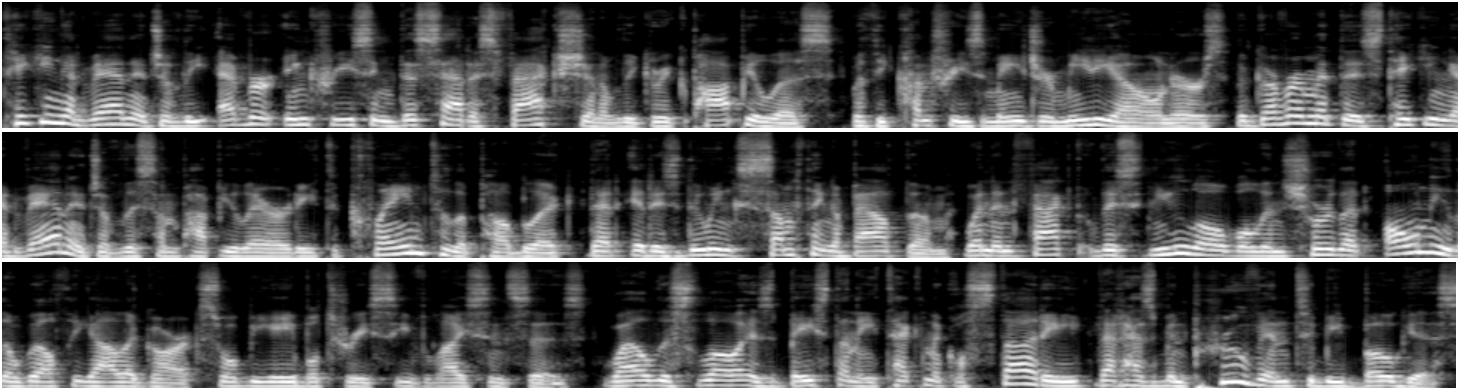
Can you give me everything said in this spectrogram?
taking advantage of the ever increasing dissatisfaction of the Greek populace with the country's major media owners. The government is taking advantage of this unpopularity to claim to the public that it is doing something about them, when in fact this new law will ensure that only the wealthy oligarchs will be able to receive licenses, while this law is based on a technical study that has been proven to be bogus.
